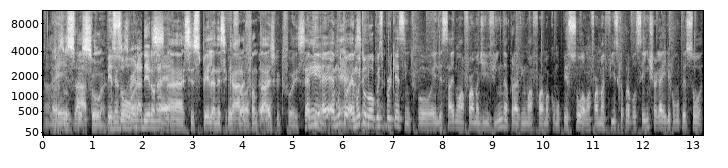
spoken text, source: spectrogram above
do É, Jesus exato. pessoa. Pessoa. Jesus verdadeiro, né? É. É, se espelha nesse Pessoa, cara fantástico que foi. É, Sem que é, é muito, é muito louco isso porque assim, tipo, ele sai de uma forma divina pra vir uma forma como pessoa, uma forma física pra você enxergar ele como pessoa.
